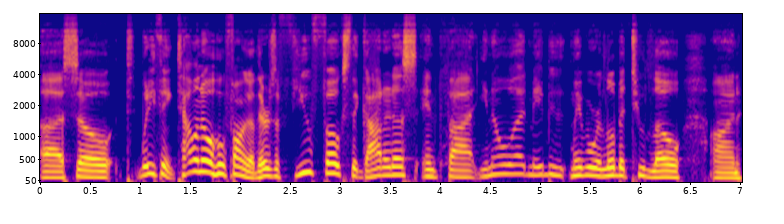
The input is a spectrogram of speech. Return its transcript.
Uh, so what do you think? Talanoa Hufanga. There's a few folks that got at us and thought, you know what, maybe maybe we're a little bit too low on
